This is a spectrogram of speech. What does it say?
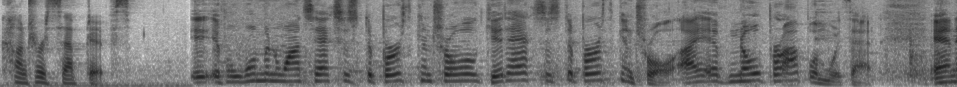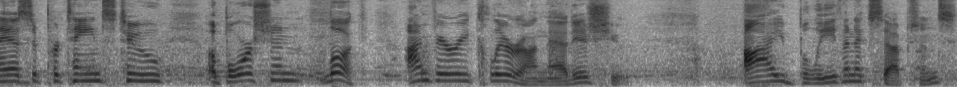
contraceptives. If a woman wants access to birth control, get access to birth control. I have no problem with that. And as it pertains to abortion, look, I'm very clear on that issue. I believe in exceptions.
